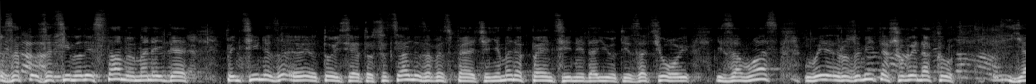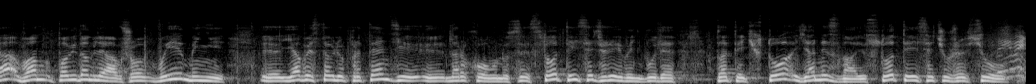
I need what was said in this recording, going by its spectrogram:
А за, за цими листами в мене йде пенсійне за- е, то есть, ето, соціальне забезпечення, мене пенсії не дають і за цього, і за вас. Ви розумієте, що ви на кру. Я вам повідомляв, що ви мені, е, я виставлю претензії е, нараховану, це 100 тисяч гривень буде платити. Хто, я не знаю, 100 тисяч уже всього. Гривень?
